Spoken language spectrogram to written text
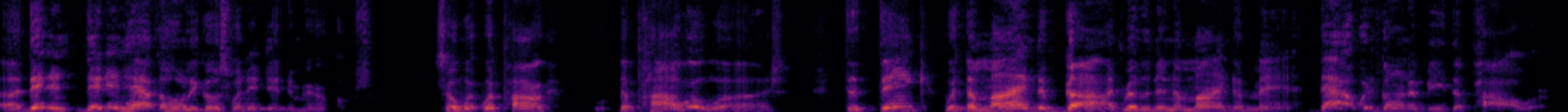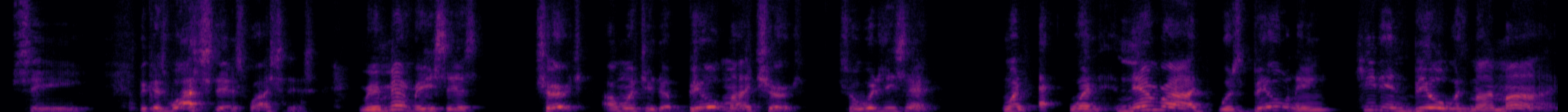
Uh, they didn't. They didn't have the Holy Ghost when they did the miracles. So, what, what power? The power was to think with the mind of God rather than the mind of man. That was going to be the power. See, because watch this. Watch this. Remember, he says, "Church, I want you to build my church." So, what did he say? when when Nimrod was building, he didn't build with my mind.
